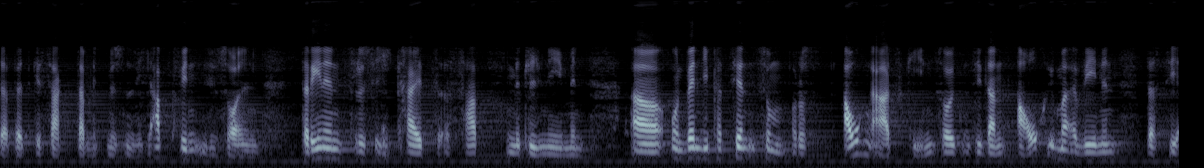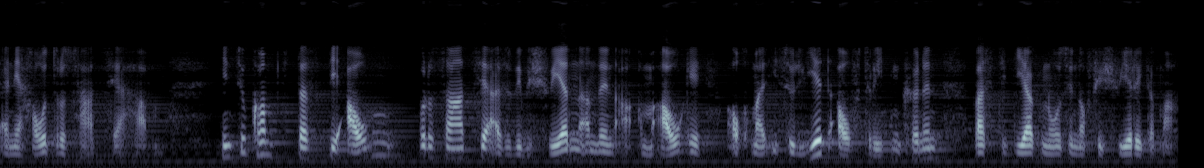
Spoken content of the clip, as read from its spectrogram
Da wird gesagt, damit müssen sie sich abfinden. Sie sollen Tränenflüssigkeitsersatzmittel nehmen. Äh, und wenn die Patienten zum Augenarzt gehen, sollten sie dann auch immer erwähnen, dass sie eine Hautrosatia haben. Hinzu kommt, dass die Augenrosatia, also die Beschwerden an den, am Auge, auch mal isoliert auftreten können was die Diagnose noch viel schwieriger macht.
